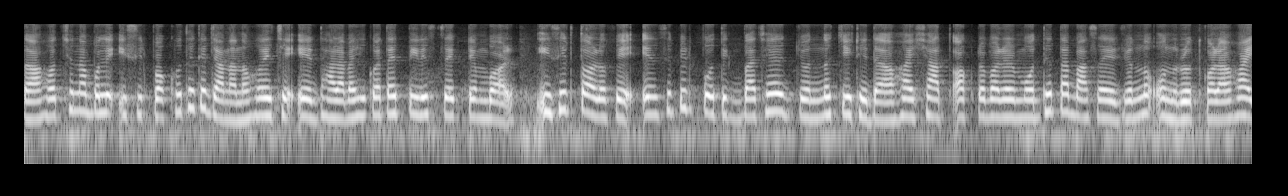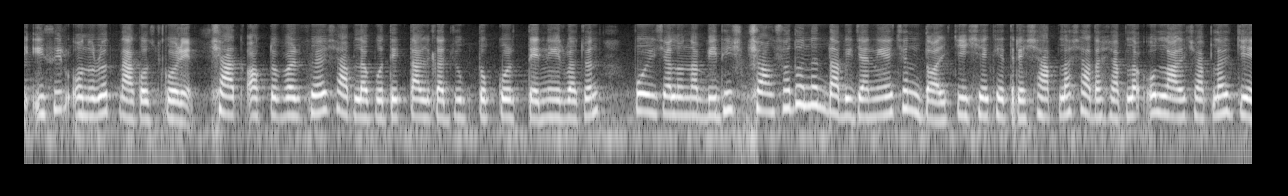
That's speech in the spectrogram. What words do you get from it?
দেওয়া হচ্ছে না বলে ইসির পক্ষ থেকে জানানো হয়েছে। এর ধারাবাহিকতায় তিরিশ সেপ্টেম্বর ইসির তরফে এনসিপির প্রতীক বাছাইয়ের জন্য চিঠি দেওয়া হয়। সাত অক্টোবরের মধ্যে তা বাছাইয়ের জন্য অনুরোধ করা হয় ইসির অনুরোধ নাকচ করে। সাত অক্টোবর ফের শাপলা প্রতীক তালিকা যুক্ত করতে নির্বাচন পরিচালনা বিধি সংশোধনের দাবি জানিয়েছেন দলটি। সেক্ষেত্রে শাপলা, সাদা শাপলা ও লাল শাপলা যে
